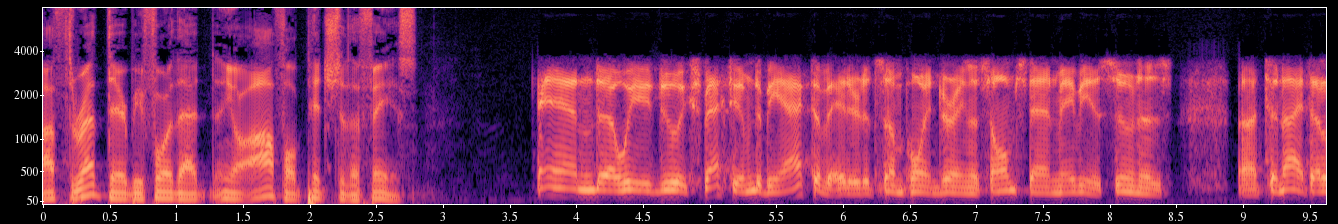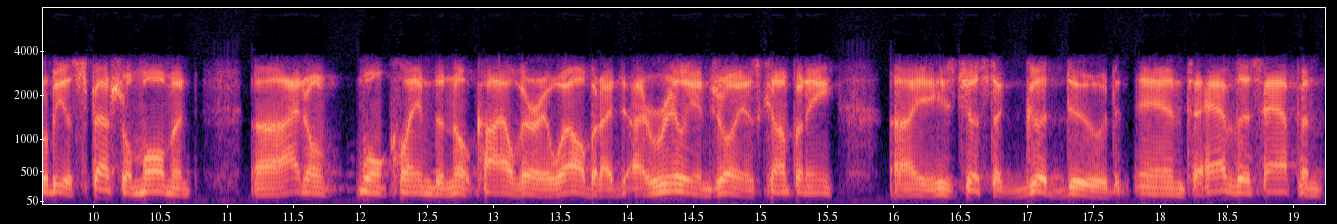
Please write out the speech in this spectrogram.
a threat there before that you know awful pitch to the face. And uh, we do expect him to be activated at some point during this homestand, maybe as soon as uh, tonight. That'll be a special moment. Uh, I don't won't claim to know Kyle very well, but I, I really enjoy his company. Uh, he's just a good dude, and to have this happen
